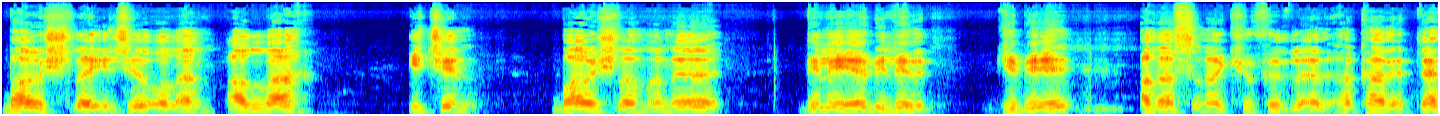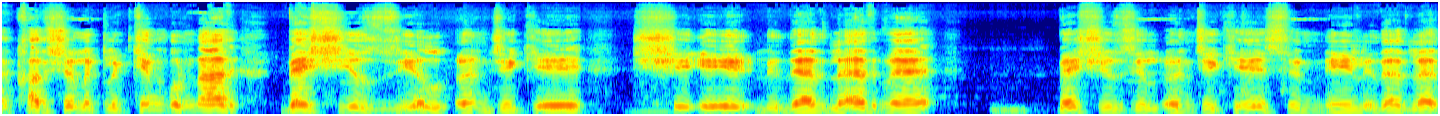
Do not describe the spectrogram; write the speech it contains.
bağışlayıcı olan Allah için bağışlamanı dileyebilirim gibi anasına küfürler, hakaretler karşılıklı. Kim bunlar? 500 yıl önceki Şii liderler ve 500 yıl önceki Sünni liderler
